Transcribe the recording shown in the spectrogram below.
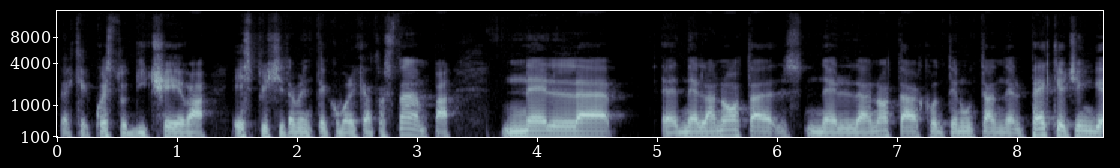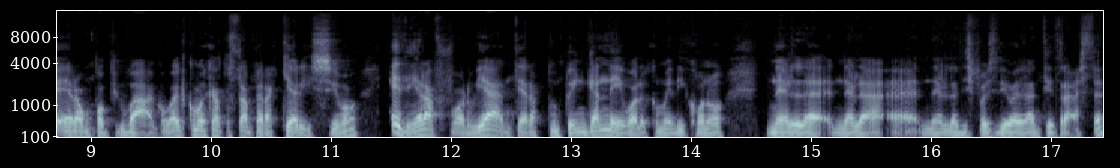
perché questo diceva esplicitamente il comunicato stampa, nel, eh, nella, nota, nella, nota, contenuta nel packaging era un po' più vago, ma il comunicato stampa era chiarissimo ed era fuorviante, era appunto ingannevole, come dicono nel, nella, eh, nel dispositivo dell'antitrust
